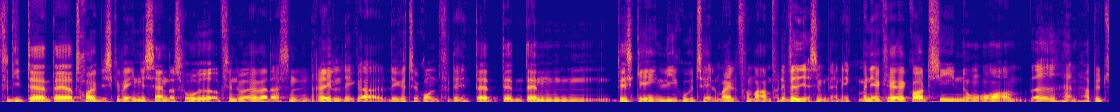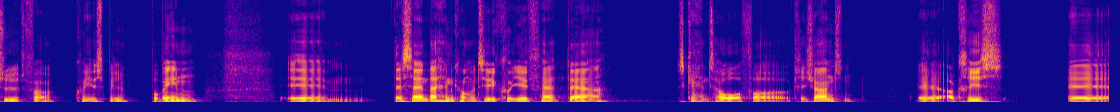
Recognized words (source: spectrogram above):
fordi der, der tror jeg, vi skal være inde i Sanders hoved og finde ud af, hvad der sådan reelt ligger, ligger til grund for det. Der, den, den, det skal jeg egentlig ikke udtale mig alt for meget om, for det ved jeg simpelthen ikke. Men jeg kan godt sige nogle ord om, hvad han har betydet for KF's spil på banen. Øh, da Sander han kommer til KF her, der skal han tage over for Chris Jørgensen. Øh, og Chris øh,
